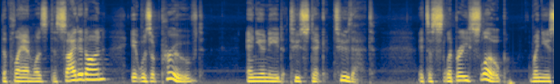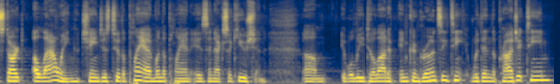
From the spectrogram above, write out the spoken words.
The plan was decided on, it was approved, and you need to stick to that. It's a slippery slope when you start allowing changes to the plan when the plan is in execution. Um, it will lead to a lot of incongruency te- within the project team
